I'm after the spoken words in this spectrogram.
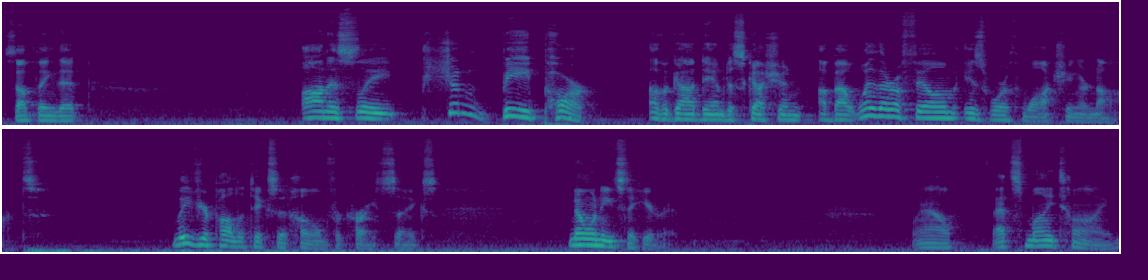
something that honestly shouldn't be part of a goddamn discussion about whether a film is worth watching or not. Leave your politics at home, for Christ's sakes. No one needs to hear it. Well, that's my time.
